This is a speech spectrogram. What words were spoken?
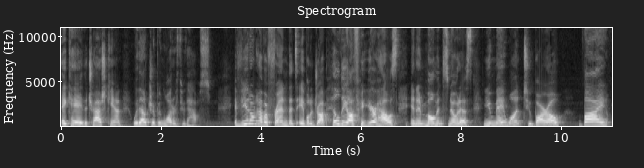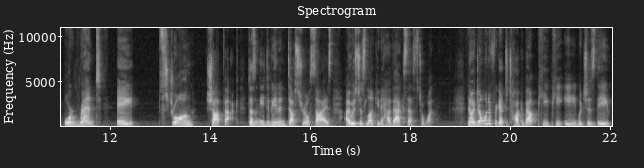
aka the trash can, without dripping water through the house. If you don't have a friend that's able to drop Hildy off at your house in a moment's notice, you may want to borrow, buy, or rent a strong shop vac. Doesn't need to be an industrial size. I was just lucky to have access to one. Now, I don't want to forget to talk about PPE, which is the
